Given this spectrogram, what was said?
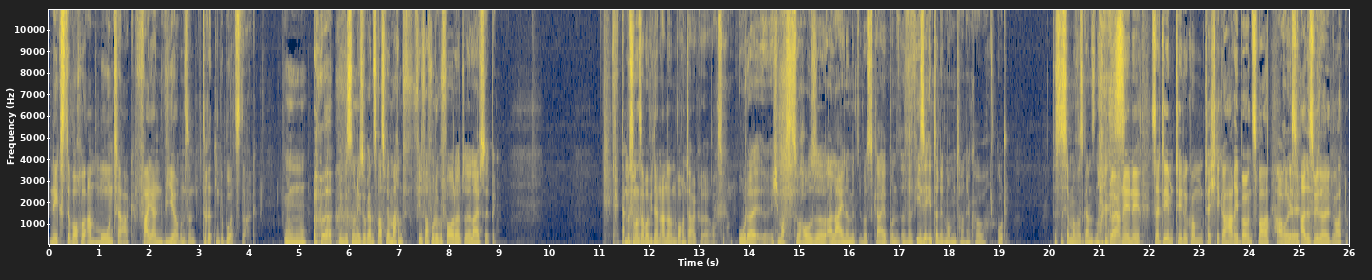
nächste Woche am Montag feiern wir unseren dritten Geburtstag. Mhm. Wir wissen noch nicht so ganz, was wir machen. Vielfach wurde gefordert, äh, Live-Sapping. Da müssen wir uns aber wieder einen anderen Wochentag äh, raussuchen. Oder äh, ich mache es zu Hause alleine mit über Skype und also wie ist Ihr Internet momentan, Herr Körber? Gut. Das ist ja mal was ganz Neues. Ja, nee, nee. Seitdem Telekom-Techniker Harry bei uns war, Harry. ist alles wieder in Ordnung.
